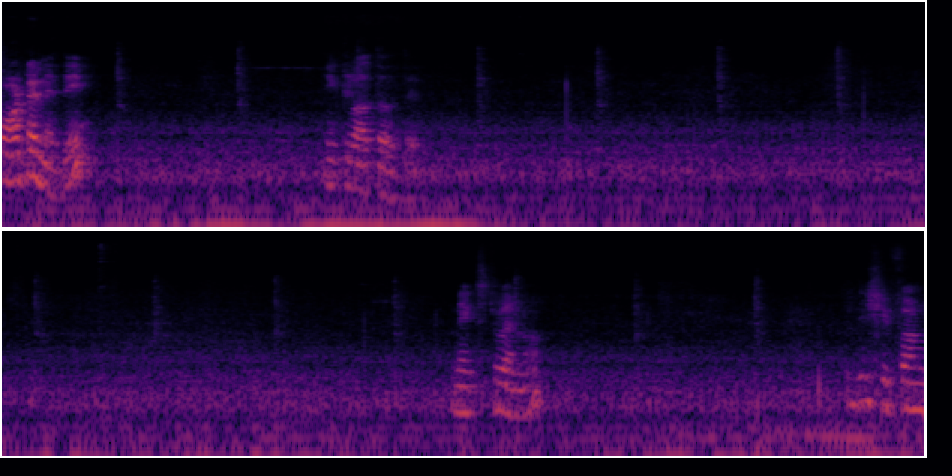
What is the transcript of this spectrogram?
కాటన్ ఇది. ఈ క్లాత్ అవుతుంది నెక్స్ట్ వన్. ఇది షిఫాన్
